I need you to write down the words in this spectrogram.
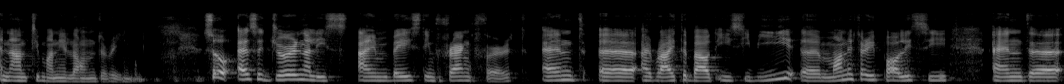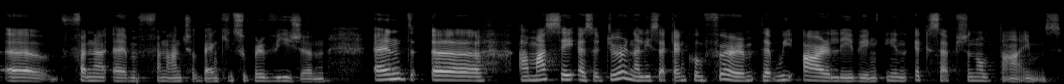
and anti-money laundering. So as a journalist, I'm based in Frankfurt and uh, I write about ECB, uh, monetary policy and uh, uh um, financial banking supervision. And uh, I must say as a journalist, I can confirm that we are living in exceptional times.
